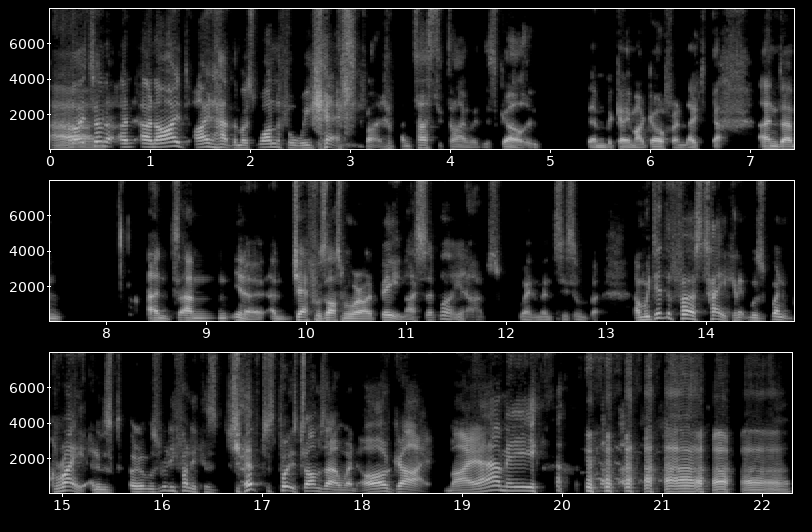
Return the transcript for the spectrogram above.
I turned up, and, and I'd I'd had the most wonderful weekend, right? A fantastic time with this girl who then became my girlfriend later. Yeah. And um, and um, you know, and Jeff was asking me where I'd been. I said, "Well, you know, I was went went to see some." And we did the first take, and it was went great, and it was and it was really funny because Jeff just put his drums down and went, "Oh, guy, Miami." but, um,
